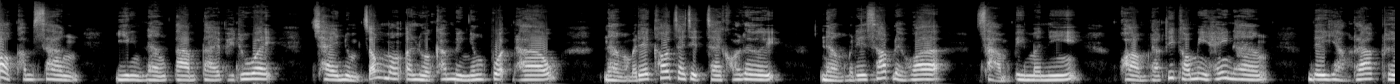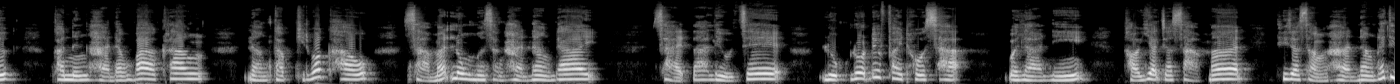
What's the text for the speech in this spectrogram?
ออกคำสั่ง ยิงนางตามตายไปด้วย ชายหนุ่มจ้องมองอลัวคำเห่งยังปวดเท้า นางไม่ได้เข้าใจจิตใจเขาเลย นางไม่ได้ทราบเลยว่าสามปีมานี้ ความรักที่เขามีให้นาง ได้อย่างรากลึกคันหนึ่งหาดังบ้าคลั่ง นางกลับคิดว่าเขาสามารถลงมือสังหารนางได้ สายตาเหลิวเจ้ ลุกโลดด้วยไฟโทสะ เวลานี้เขาอยากจะสามารถที่จะสังหารนางได้จ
